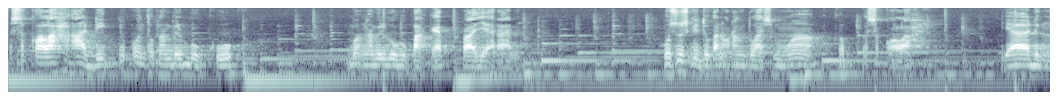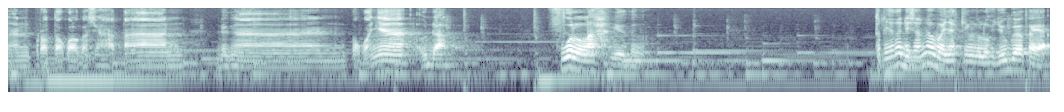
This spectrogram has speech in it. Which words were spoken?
sekolah adik untuk ngambil buku ngambil buku paket pelajaran. Khusus gitu kan orang tua semua ke, ke sekolah. Ya dengan protokol kesehatan dengan pokoknya udah full lah gitu. Ternyata di sana banyak yang ngeluh juga kayak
